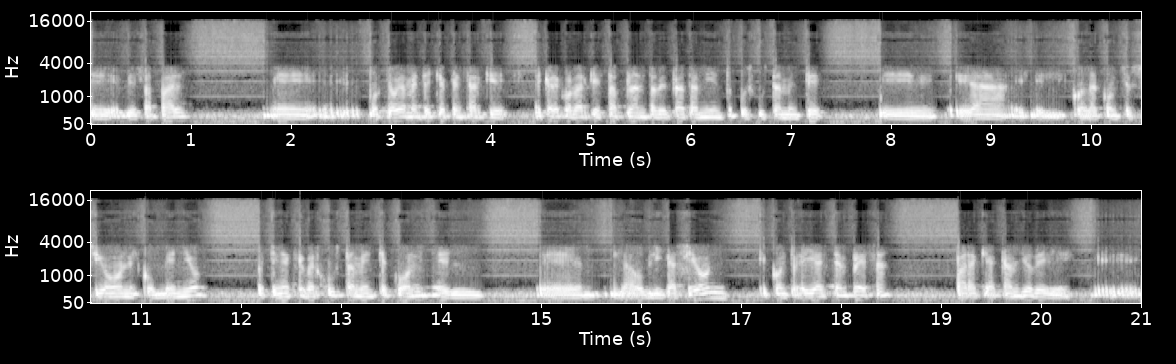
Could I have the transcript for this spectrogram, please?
de, de Zapal eh, porque obviamente hay que pensar que hay que recordar que esta planta de tratamiento pues justamente eh, era el, el, con la concesión el convenio pues tenía que ver justamente con el eh, la obligación que contraía esta empresa para que a cambio de eh,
